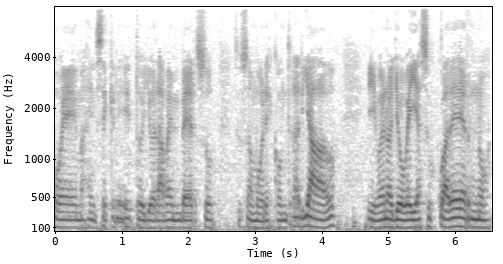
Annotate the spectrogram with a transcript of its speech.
poemas en secreto y lloraba en verso sus amores contrariados. Y bueno, yo veía sus cuadernos.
